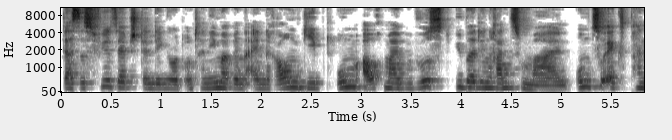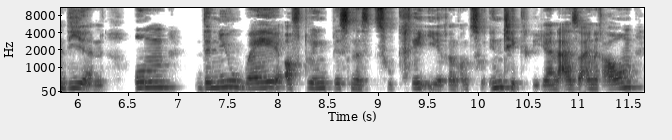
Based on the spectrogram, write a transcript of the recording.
dass es für Selbstständige und Unternehmerinnen einen Raum gibt, um auch mal bewusst über den Rand zu malen, um zu expandieren, um the new way of doing business zu kreieren und zu integrieren. Also ein Raum,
